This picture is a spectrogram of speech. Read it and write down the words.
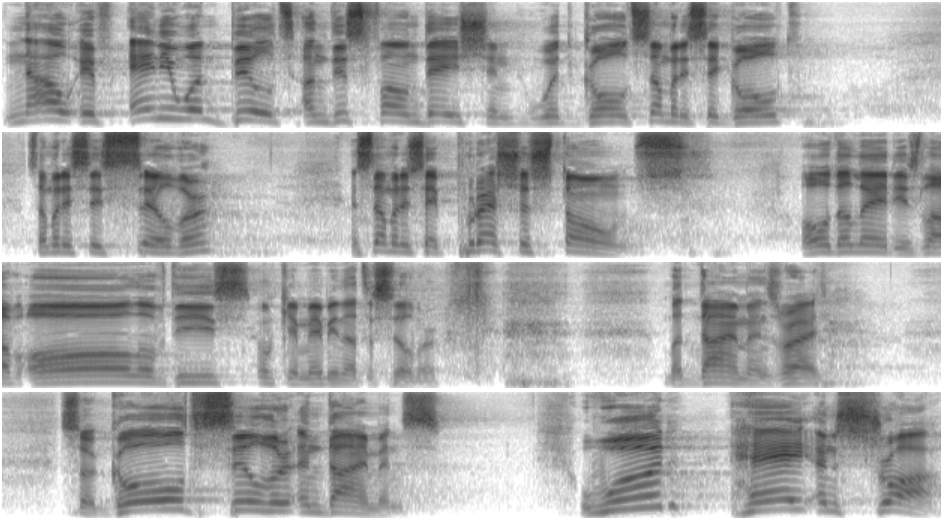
Now if anyone builds on this foundation with gold somebody say gold. Somebody say silver. And somebody say precious stones. All the ladies love all of these. Okay maybe not the silver but diamonds right? So gold, silver and diamonds. Wood, hay and straw.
